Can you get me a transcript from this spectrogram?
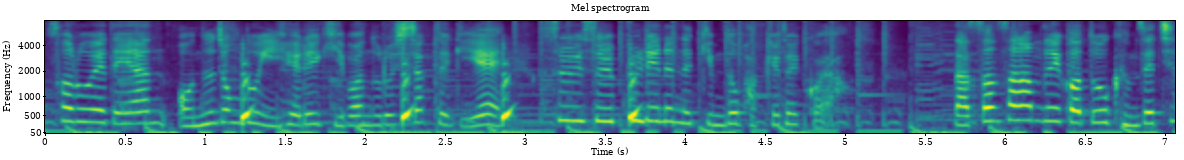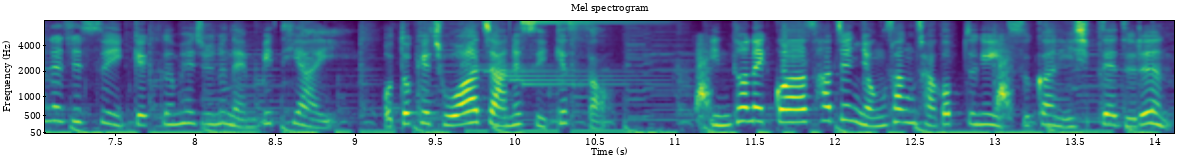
서로에 대한 어느 정도 이해를 기반으로 시작되기에 술술 풀리는 느낌도 받게 될 거야. 낯선 사람들과도 금세 친해질 수 있게끔 해주는 MBTI. 어떻게 좋아하지 않을 수 있겠어. 인터넷과 사진, 영상 작업 등에 익숙한 20대들은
